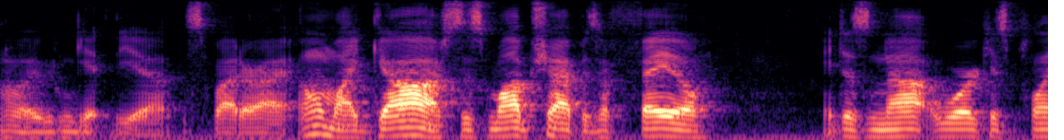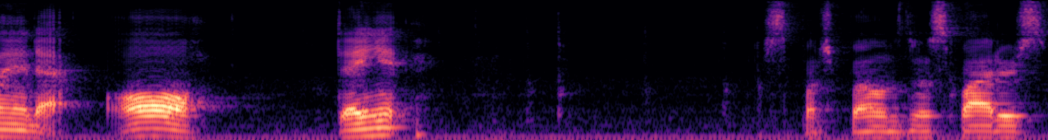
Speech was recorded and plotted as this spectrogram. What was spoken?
Oh, wait, we can get the uh, spider eye. Oh my gosh, this mob trap is a fail. It does not work as planned at all. Dang it. Just a bunch of bones, no spiders.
